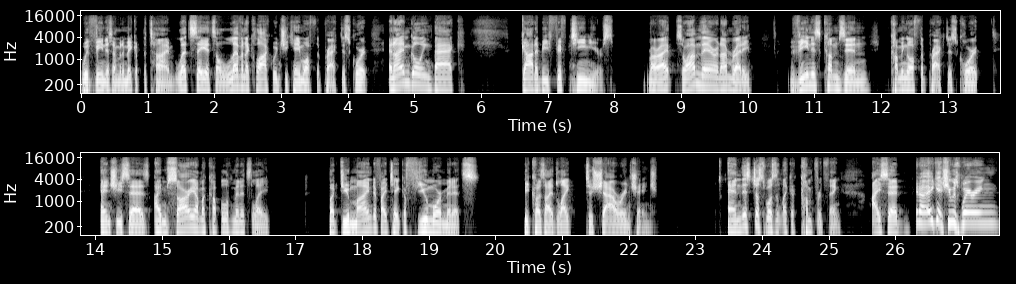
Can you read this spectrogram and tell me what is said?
with Venus. I'm going to make up the time. Let's say it's 11 o'clock when she came off the practice court, and I'm going back, got to be 15 years. All right. So I'm there and I'm ready. Venus comes in, coming off the practice court, and she says, I'm sorry I'm a couple of minutes late, but do you mind if I take a few more minutes because I'd like to shower and change? And this just wasn't like a comfort thing. I said, you know, again, she was wearing,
